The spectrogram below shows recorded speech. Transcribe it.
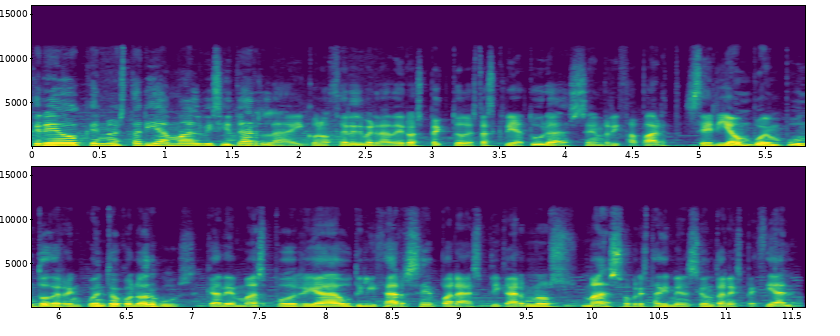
Creo que no estaría mal visitarla y conocer el verdadero aspecto de estas criaturas en Rift Apart. Sería un buen punto de reencuentro con Orbus, que además podría utilizarse para explicarnos más sobre esta dimensión tan especial.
